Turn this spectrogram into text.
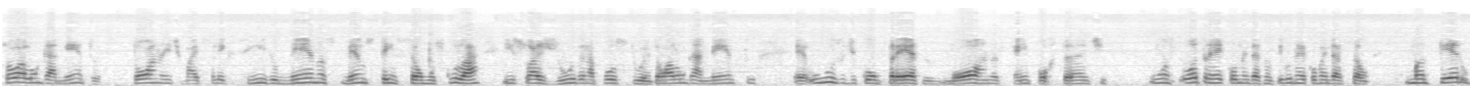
só o alongamento torna a gente mais flexível, menos, menos tensão muscular, isso ajuda na postura. Então, alongamento, é, uso de compressas mornas é importante. Uma, outra recomendação, segunda recomendação, manter o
